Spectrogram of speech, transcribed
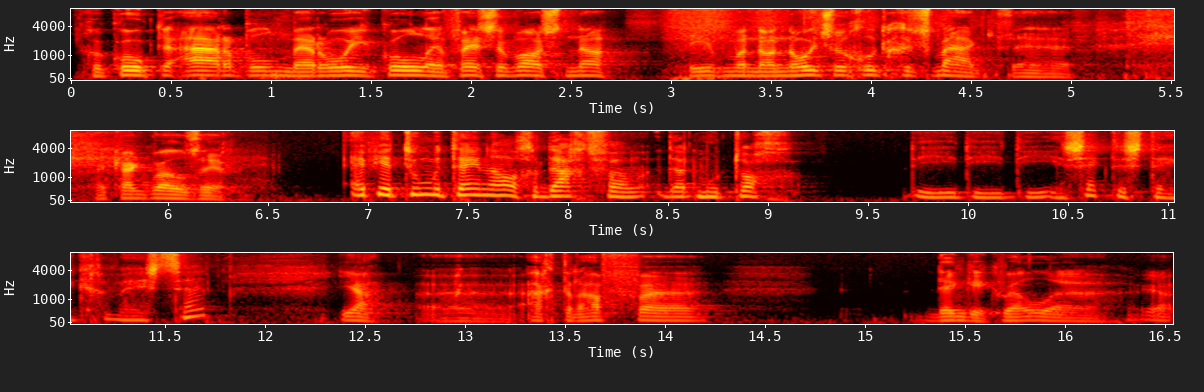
Gekookte aardappel met rode kool en verse was. Nou, die heeft me nog nooit zo goed gesmaakt. dat kan ik wel zeggen. Heb je toen meteen al gedacht van, dat moet toch die, die, die insectensteek geweest zijn? ja, uh, achteraf uh, denk ik wel uh, ja,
